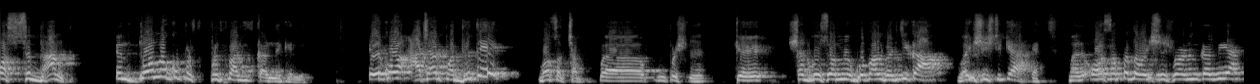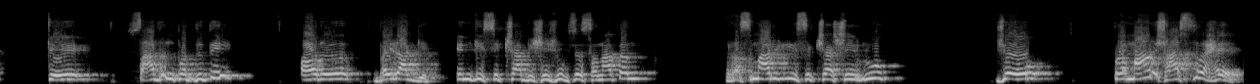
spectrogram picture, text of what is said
और सिद्धांत इन दोनों को प्रतिपादित करने के लिए। एक और आचार पद्धति, बहुत अच्छा प्रश्न है कि षड गोस्वामी गोपाल भट्ट जी का वैशिष्ट क्या है? मैंने और सबका तो वैशिष्ट वर्णन कर दिया कि साधन पद्धति और वैराग्य, इनकी शिक्षा विशेष रूप से सनातन, रसमार्ग की शिक्षा श्री रूप, जो प्रमाण शास्त्र है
